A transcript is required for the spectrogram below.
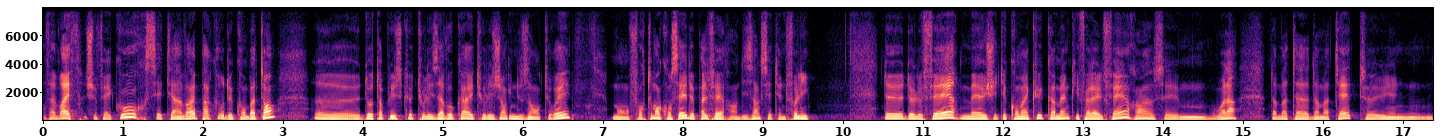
Enfin bref, je fais court. C'était un vrai parcours de combattant, euh, d'autant plus que tous les avocats et tous les gens qui nous ont entourés m'ont fortement conseillé de ne pas le faire, en disant que c'était une folie. De, le faire, mais j'étais convaincu quand même qu'il fallait le faire. Hein. C'est voilà, dans ma, dans ma tête, une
